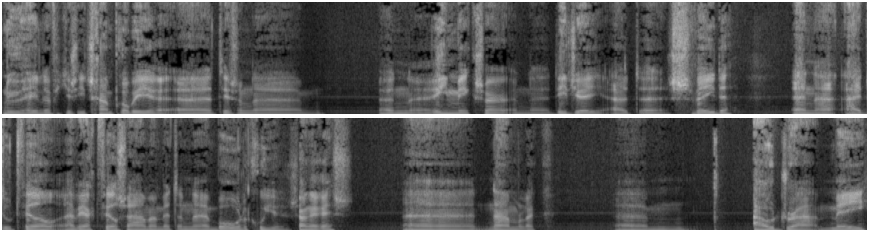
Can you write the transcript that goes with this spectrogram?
Nu heel eventjes iets gaan proberen. Uh, het is een, uh, een remixer, een uh, DJ uit Zweden. En hij, doet veel, hij werkt veel samen met een behoorlijk goede zangeres. namelijk um, Audra May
